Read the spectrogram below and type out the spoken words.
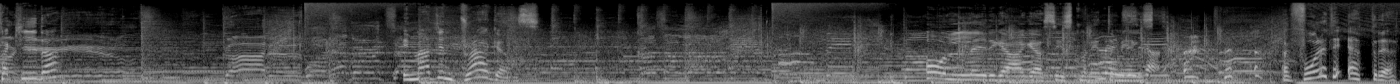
Takida. Imagine Dragons. Och Lady Gaga sist men inte Lady minst. Jag får det till ett rätt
